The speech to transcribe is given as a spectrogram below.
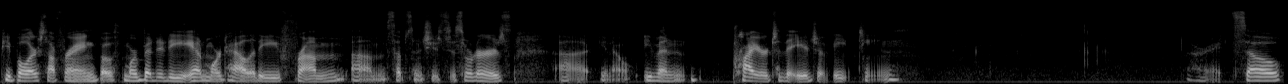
people are suffering both morbidity and mortality from um, substance use disorders, uh, you know, even prior to the age of 18. All right, so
